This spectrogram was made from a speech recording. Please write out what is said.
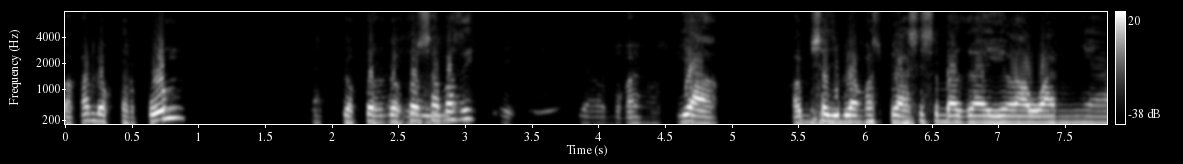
Bahkan dokter pun dokter dokter siapa sih? Ya bukan ya kalau bisa dibilang konspirasi sebagai lawannya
